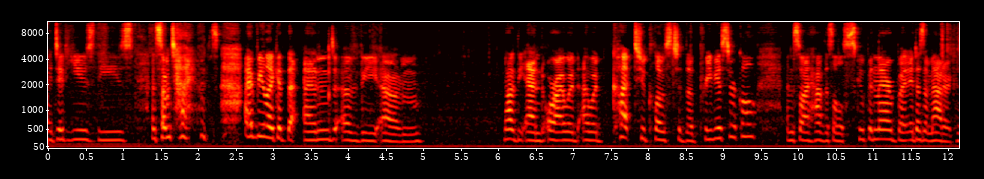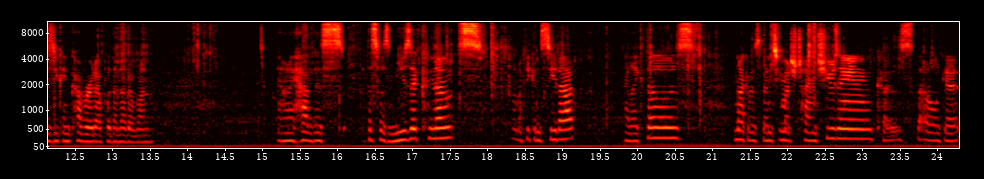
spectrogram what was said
I did use these, and sometimes I'd be like at the end of the, um, not at the end, or I would I would cut too close to the previous circle, and so I have this little scoop in there, but it doesn't matter because you can cover it up with another one. And I have this, this was music notes. I don't know if you can see that. I like those. I'm not going to spend too much time choosing because that'll get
